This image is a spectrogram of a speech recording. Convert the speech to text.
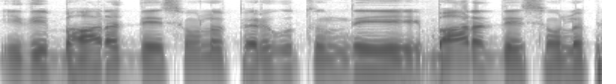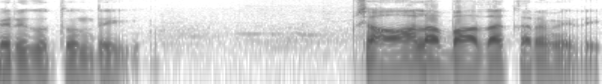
ఇది భారతదేశంలో పెరుగుతుంది భారతదేశంలో పెరుగుతుంది. చాలా బాధాకరం ఇది.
